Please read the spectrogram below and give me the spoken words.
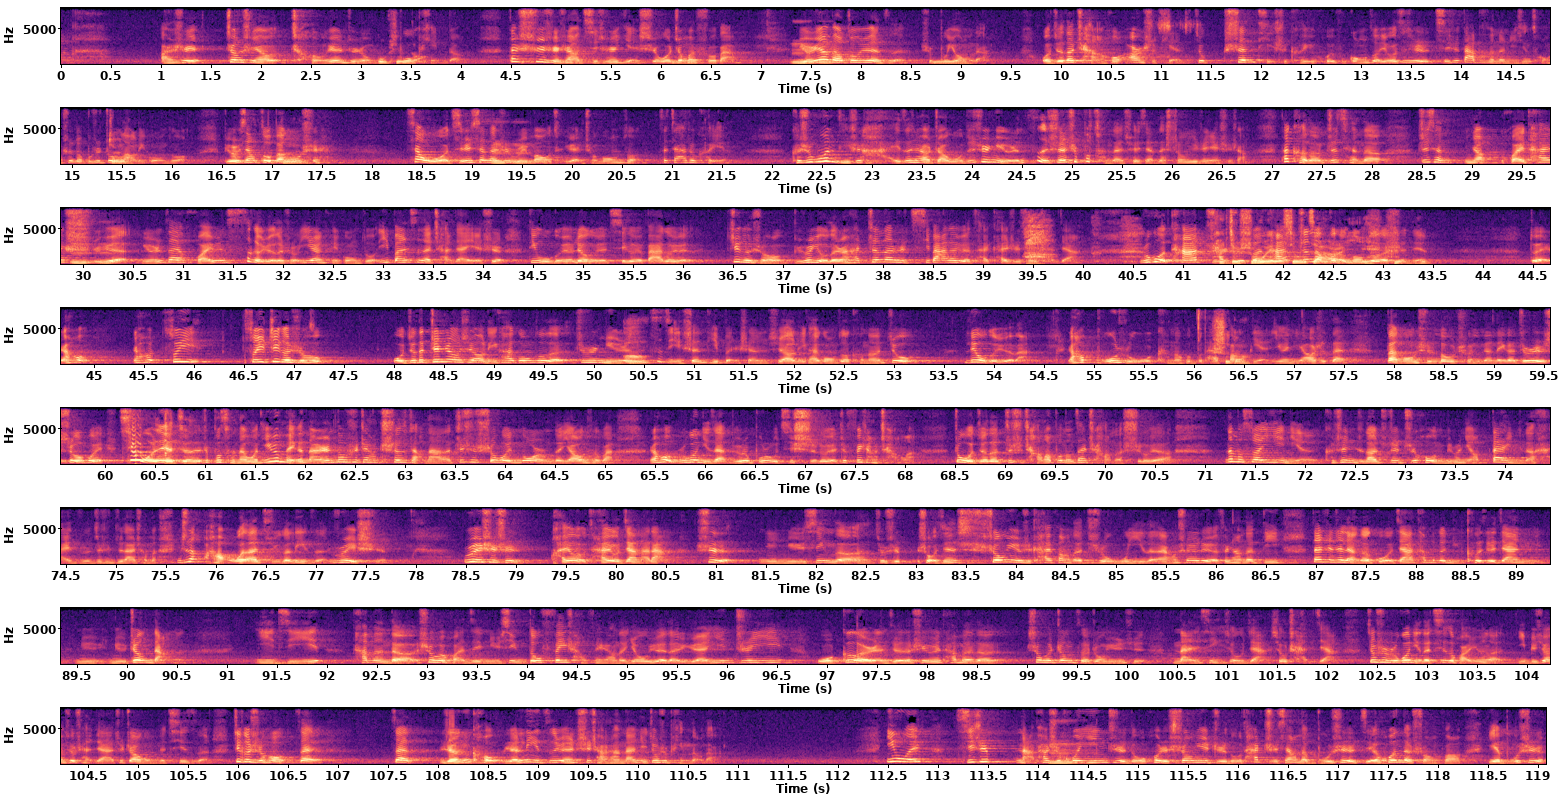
而是正是要承认这种不平等。但事实上其实也是，我这么说吧，女人要不要坐月子是不用的。我觉得产后二十天就身体是可以恢复工作，尤其是其实大部分的女性从事的不是重劳力工作，比如像坐办公室，像我其实现在是 remote 远程工作，在家就可以。可是问题是孩子是要照顾，就是女人自身是不存在缺陷在生育这件事上，她可能之前的之前你知道怀胎十月，女人在怀孕四个月的时候依然可以工作，一般现在产假也是第五个月、六个月、七个月、八个月。这个时候，比如说有的人还真的是七八个月才开始休产假，如果他只是算他真的不能工作的时间，对，然后，然后，所以，所以这个时候，我觉得真正需要离开工作的，就是女人自己身体本身需要离开工作，可能就六个月吧。然后哺乳可能会不太方便，因为你要是在办公室露出你的。那个，就是社会。其实我也觉得这不存在问题，因为每个男人都是这样吃的。长大的，这是社会 norm 的。要求吧。然后如果你在，比如说哺乳期十个月，这非常长了，这我觉得这是长到不能再长的。十个月了。那么算一年，可是你知道这之后，你比如说你要带你的。孩子，这是巨大成本。你知道，好，我来举个例子，瑞士，瑞士是还有还有加拿大是。女女性的，就是首先生育是开放的，这是无疑的，然后生育率也非常的低。但是这两个国家，他们的女科学家、女女女政党，以及他们的社会环境，女性都非常非常的优越的原因之一，我个人觉得是因为他们的社会政策中允许男性休假、休产假，就是如果你的妻子怀孕了，你必须要休产假去照顾你的妻子。这个时候，在在人口人力资源市场上，男女就是平等的。因为其实哪怕是婚姻制度或者生育制度，它指向的不是结婚的双方，也不是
